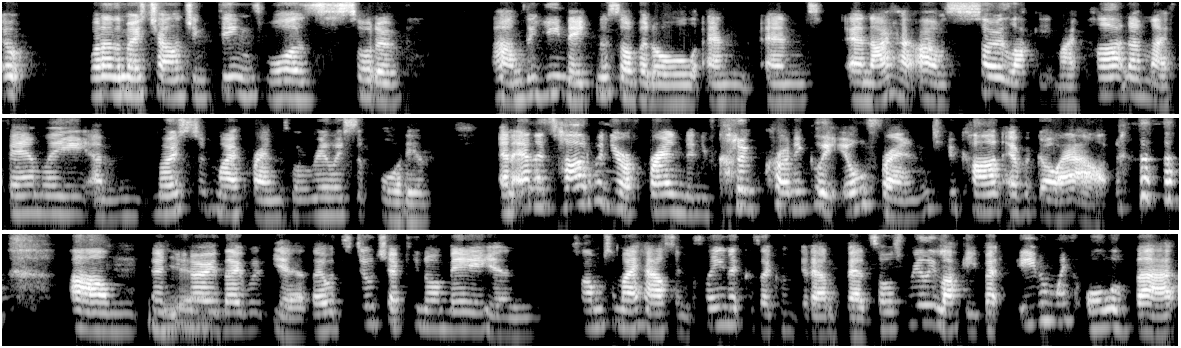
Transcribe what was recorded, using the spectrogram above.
it, one of the most challenging things was sort of um, the uniqueness of it all, and and and I ha- I was so lucky. My partner, my family, and most of my friends were really supportive. And and it's hard when you're a friend and you've got a chronically ill friend who can't ever go out. um, and Yeah. you know they would yeah they would still check in on me and come to my house and clean it because I couldn't get out of bed. So I was really lucky. But even with all of that,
